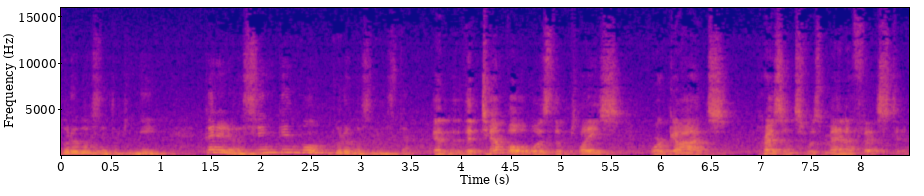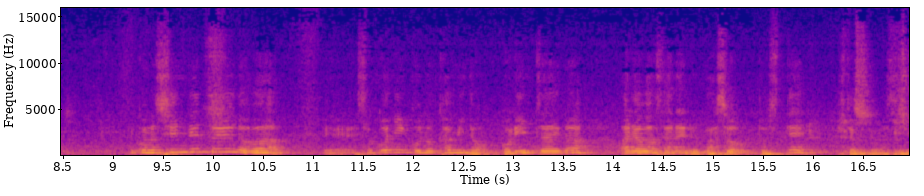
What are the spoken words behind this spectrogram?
滅ぼした時に彼らは神殿も滅ぼしました And the temple was the place where God's presence was manifested. でこの神殿というのは、えーそこにこの神の御臨在が表される場所として人々は信じ.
